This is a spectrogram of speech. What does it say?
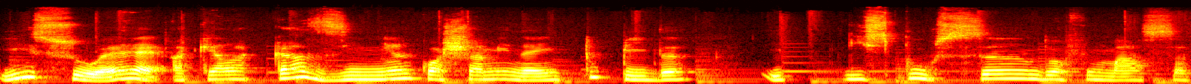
isso é aquela casinha com a chaminé entupida expulsando a fumaça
